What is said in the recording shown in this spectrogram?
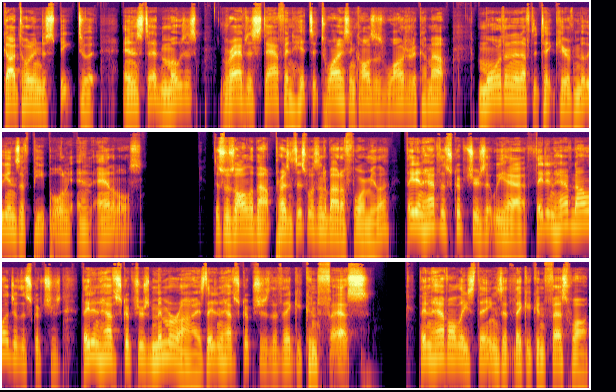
God told him to speak to it. And instead, Moses grabs his staff and hits it twice and causes water to come out, more than enough to take care of millions of people and animals. This was all about presence. This wasn't about a formula. They didn't have the scriptures that we have. They didn't have knowledge of the scriptures. They didn't have scriptures memorized. They didn't have scriptures that they could confess. They didn't have all these things that they could confess while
